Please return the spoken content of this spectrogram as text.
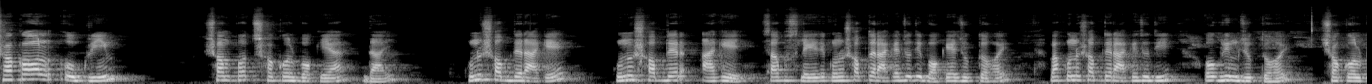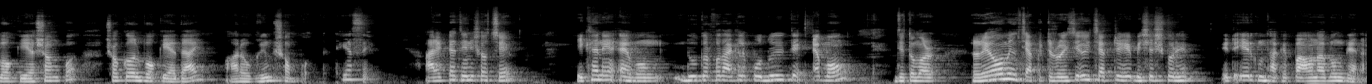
সকল অগ্রিম সম্পদ, সকল বকেয়া দায়, কোনো শব্দের আগে, কোনো শব্দের আগে সাপোজ লেগে যে কোনো শব্দের আগে যদি বকেয়া যুক্ত হয় বা কোনো শব্দের আগে যদি অগ্রিম যুক্ত হয়, সকল বকেয়া সম্পদ, সকল বকেয়া দায় আর অগ্রিম সম্পদ, ঠিক আছে? আরেকটা জিনিস হচ্ছে, এখানে এবং দুতরফা থাকলে পদ্ধতিতে এবং যে তোমার রেওমিল চ্যাপ্টারটা রয়েছে, ওই চ্যাপ্টারে বিশেষ করে এটা এরকম থাকে, পাওনা এবং দেনা।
